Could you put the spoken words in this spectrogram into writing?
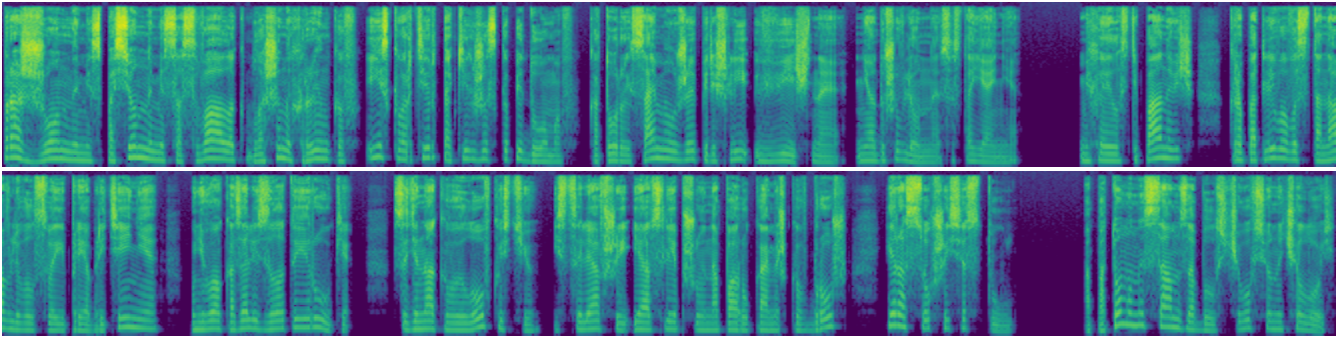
прожженными, спасенными со свалок, блошиных рынков и из квартир таких же скопидомов, которые сами уже перешли в вечное, неодушевленное состояние. Михаил Степанович кропотливо восстанавливал свои приобретения, у него оказались золотые руки, с одинаковой ловкостью, исцелявшие и ослепшую на пару камешков брошь, и рассохшийся стул. А потом он и сам забыл, с чего все началось,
